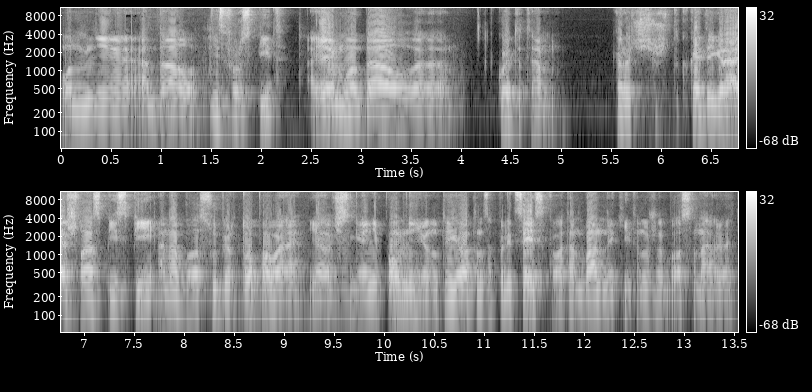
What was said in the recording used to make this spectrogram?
Он мне отдал Need for Speed, а я ему отдал э, какой-то там... Короче, какая-то игра шла с PSP, она была супер топовая. Я, честно говоря, не помню ее, но ты играл там за полицейского, там банды какие-то нужно было останавливать.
